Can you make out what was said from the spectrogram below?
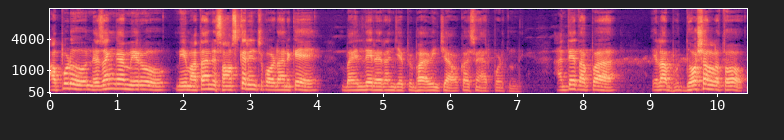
అప్పుడు నిజంగా మీరు మీ మతాన్ని సంస్కరించుకోవడానికే బయలుదేరారని చెప్పి భావించే అవకాశం ఏర్పడుతుంది. అంతే తప్ప ఇలా బు- దోషణలతో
